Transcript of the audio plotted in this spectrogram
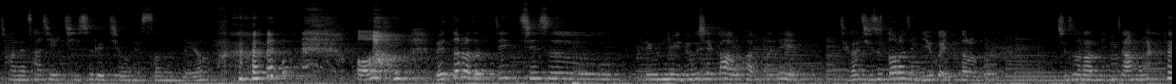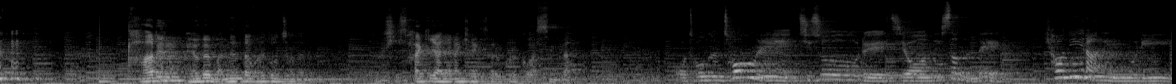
저는 사실 지수를 지원했었는데요. 어, 왜 떨어졌지? 지수 배우님이 누구실까 하고 봤더니 제가 지수 떨어진 이유가 있더라고요. 지수라는 짱. 다른 배역을 맡는다고 해도 저는 역시 사기안이라는 캐릭터를 고를 것 같습니다. 어, 저는 처음에 지수를 지원했었는데 현이라는 인물이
